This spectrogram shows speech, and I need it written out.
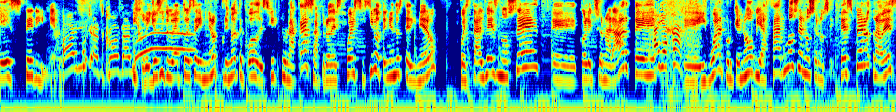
este dinero. Hay muchas cosas. Híjole, yo si tuviera todo este dinero, primero te puedo decir que una casa, pero después, si sigo teniendo este dinero, pues tal vez, no sé, eh, coleccionar arte, eh, igual, porque no viajar, no sé, no sé, no sé. Te espero otra vez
